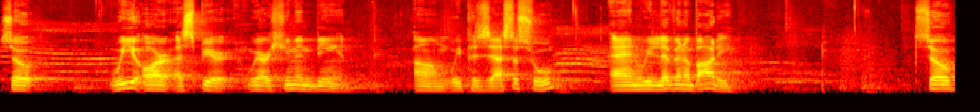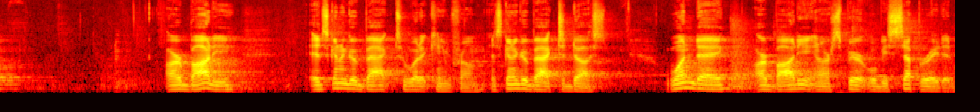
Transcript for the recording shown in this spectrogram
So, we are a spirit, we are a human being. Um, we possess a soul, and we live in a body. So, our body, it's going to go back to what it came from. It's going to go back to dust. One day, our body and our spirit will be separated.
